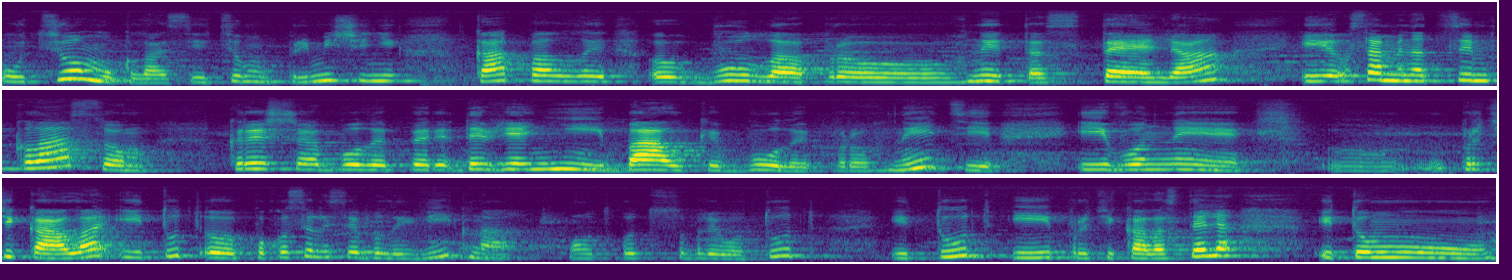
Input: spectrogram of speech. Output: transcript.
у цьому класі, в цьому приміщенні капали, е, була прогнита стеля, і саме над цим класом криша були дерев'яні балки були прогниті, і вони м, протікала, і тут е, покосилися були вікна, от, от особливо тут і тут, і протікала стеля, і тому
